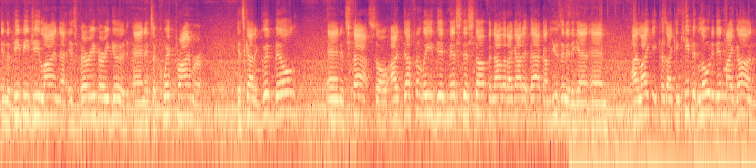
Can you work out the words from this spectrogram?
in the PPG line that is very, very good. And it's a quick primer. It's got a good build and it's fast. So I definitely did miss this stuff. And now that I got it back, I'm using it again. And I like it because I can keep it loaded in my gun.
